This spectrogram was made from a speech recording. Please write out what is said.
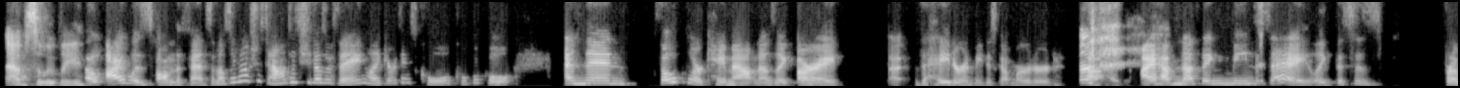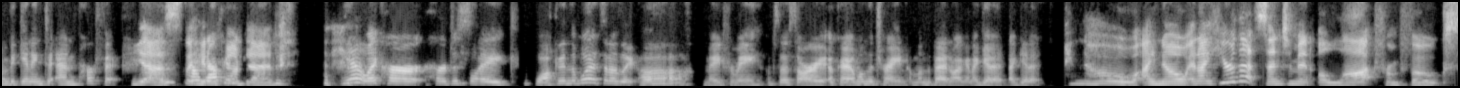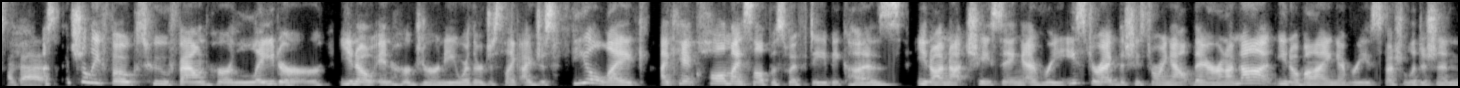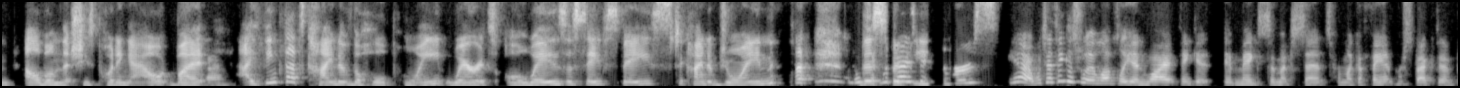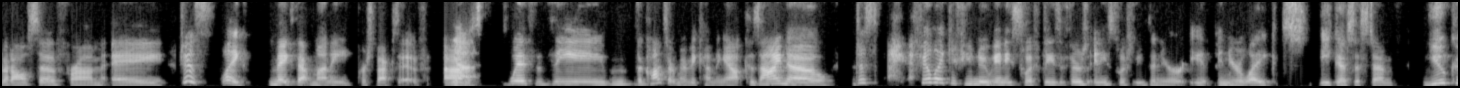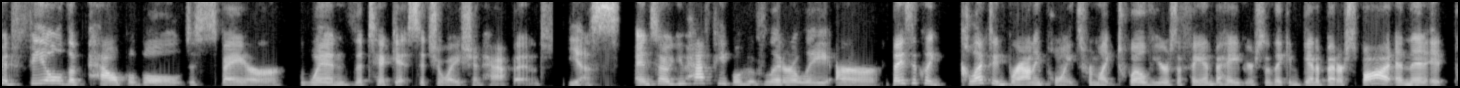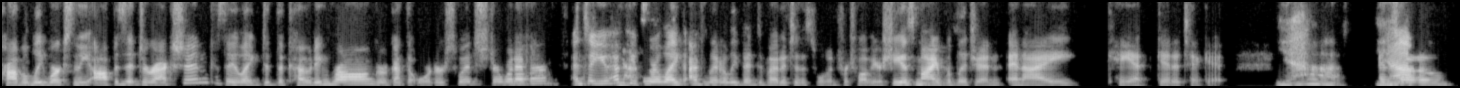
Absolutely. So I was on the fence and I was like, no, she's talented. She does her thing. Like everything's cool, cool, cool, cool. And then folklore came out and I was like, all right, uh, the hater in me just got murdered. Uh, I have nothing mean to say. Like this is from beginning to end perfect. yes, the hater walking- found dead. Yeah, like her her just like walking in the woods and I was like, oh, made for me. I'm so sorry. Okay, I'm on the train. I'm on the bandwagon. I get it. I get it. I know, I know. And I hear that sentiment a lot from folks, I bet. especially folks who found her later, you know, in her journey, where they're just like, I just feel like I can't call myself a Swifty because, you know, I'm not chasing every Easter egg that she's throwing out there. And I'm not, you know, buying every special edition album that she's putting out. But Yeah. I think that's kind of the whole point where it's always a safe space to kind of join this which Swifty think- universe. Yeah, which I think is really lovely and why I think it it makes so much sense from like a fan perspective, but also from a just like make that money perspective. Um, Yes. With the the concert movie coming out, because I know just I feel like if you knew any Swifties, if there's any Swifties in your in your like ecosystem, you could feel the palpable despair when the ticket situation happened. Yes. And so you have people who've literally are basically collecting brownie points from like 12 years of fan behavior so they can get a better spot. And then it probably works in the opposite direction because they like did the coding wrong or got the order switched or whatever. And so you have Yes. people who are like, I've literally been devoted to this woman for 12 years. She is my religion and I can't get a ticket. Yeah. And yeah. so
